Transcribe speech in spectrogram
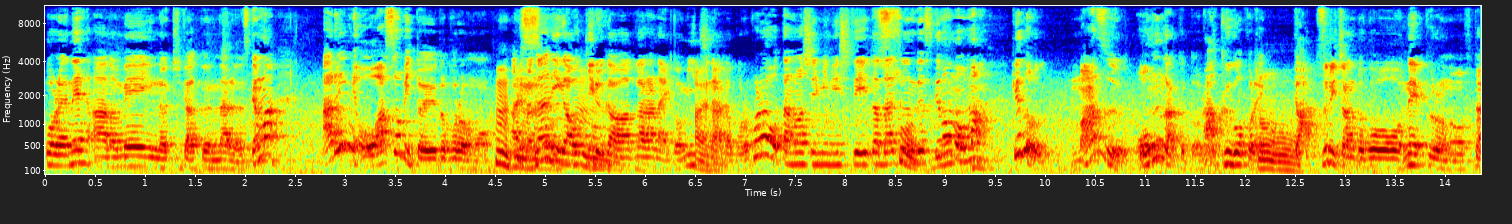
これねあのメインの企画になるんですけどまあある意味お遊びというところもあります、うん。何が起きるかわからないこう未知なところ、これはお楽しみにしていただくんですけども、まあけどまず音楽と落語これ、がっつりちゃんとこうねプロのお二人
